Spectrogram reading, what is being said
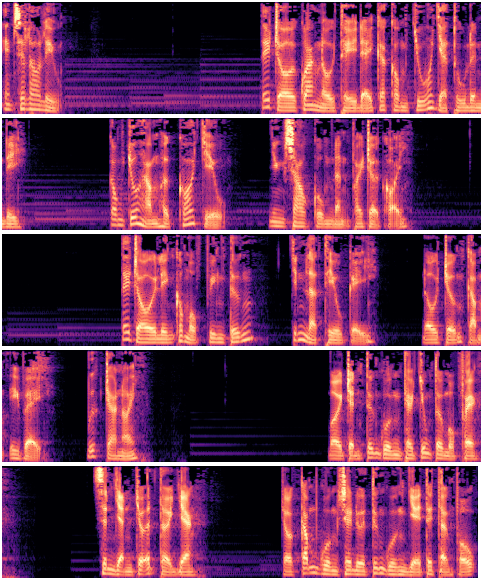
Em sẽ lo liệu. Thế rồi quan nội thị đẩy cả công chúa và Thu Linh đi. Công chúa hậm hực khó chịu, Nhưng sau cùng đành phải rời khỏi. Thế rồi liền có một viên tướng, Chính là thiều Kỷ, Đội trưởng cẩm y vệ. Bước ra nói Mời trịnh tướng quân theo chúng tôi một phen. Xin dành cho ít thời gian Rồi cấm quân sẽ đưa tướng quân về tới tận phủ.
